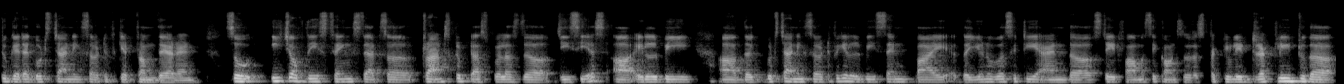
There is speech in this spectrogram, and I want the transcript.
to get a good standing certificate from their end. So each of these things, that's a transcript as well as the GCS, uh, it'll be uh, the good standing certificate will be sent by the university and the state pharmacy council respectively directly to the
